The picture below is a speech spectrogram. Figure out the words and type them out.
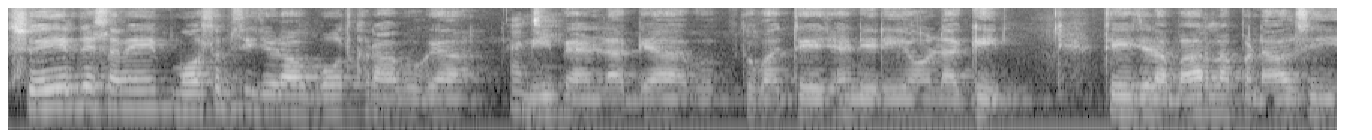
ਸਵੇਰ ਦੇ ਸਮੇਂ ਮੌਸਮ ਸੀ ਜਿਹੜਾ ਉਹ ਬਹੁਤ ਖਰਾਬ ਹੋ ਗਿਆ। ਮੀਂਹ ਪੈਣ ਲੱਗ ਗਿਆ ਉਸ ਤੋਂ ਬਾਅਦ ਤੇਜ਼ ਹਨੇਰੀ ਆਉਣ ਲੱਗ ਗਈ। ਤੇ ਜਿਹੜਾ ਬਾਹਰਲਾ ਪੰਡਾਲ ਸੀ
